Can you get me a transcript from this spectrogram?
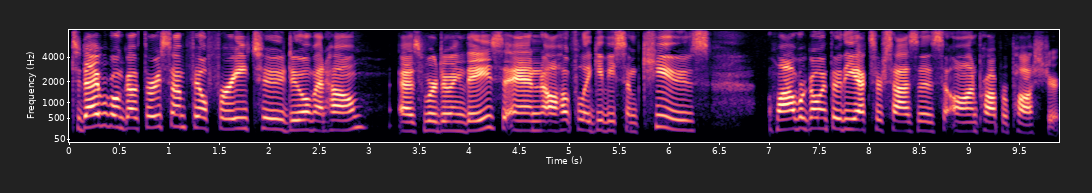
today we're going to go through some. Feel free to do them at home as we're doing these and I'll hopefully give you some cues while we're going through the exercises on proper posture.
